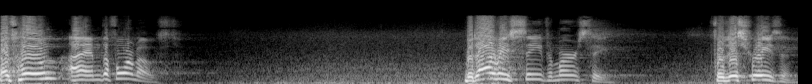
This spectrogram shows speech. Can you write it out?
of whom I am the foremost. But I received mercy for this reason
